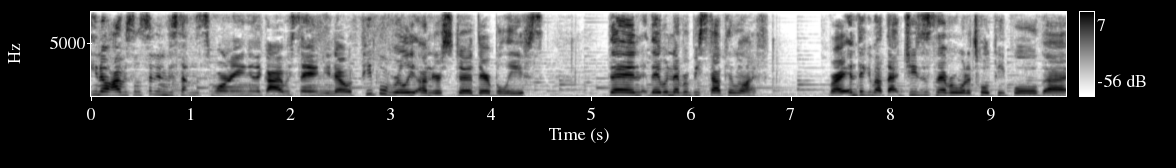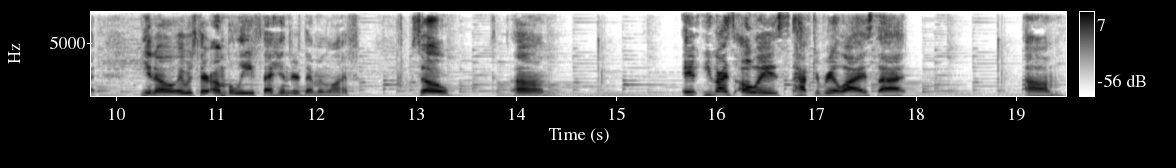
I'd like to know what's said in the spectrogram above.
you know, I was listening to something this morning, and the guy was saying, you know, if people really understood their beliefs, then they would never be stuck in life, right? And think about that. Jesus never would have told people that, you know, it was their unbelief that hindered them in life. So, um, it, you guys always have to realize that um,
